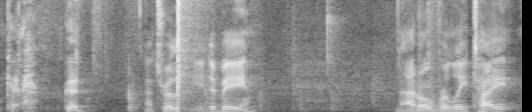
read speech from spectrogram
Okay, good. That's where they need to be. Not overly tight,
